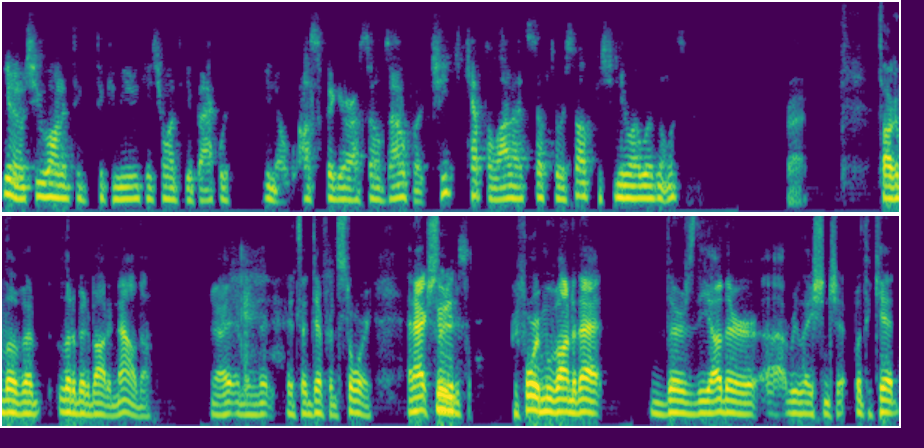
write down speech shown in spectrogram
you know, she wanted to, to communicate. She wanted to get back with, you know, us figure ourselves out. But she kept a lot of that stuff to herself because she knew I wasn't listening. Right. Talk a little bit, a little bit about it now, though. Right. I mean, it's a different story. And actually, Dude, before we move on to that, there's the other uh, relationship with the kid.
